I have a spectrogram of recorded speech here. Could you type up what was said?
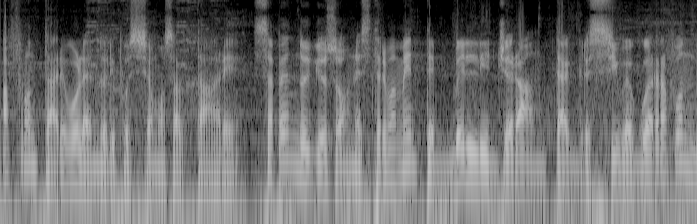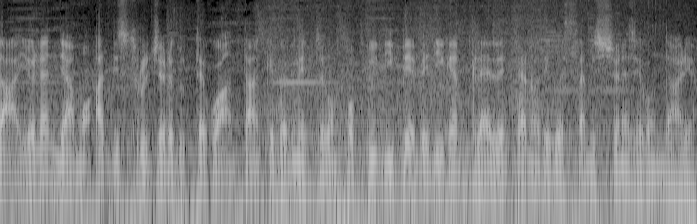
affrontare, volendo li possiamo saltare. Sapendo che io sono estremamente belligerante, aggressivo e guerrafondaio, li andiamo a distruggere tutte quante, anche per mettere un po' più di pepe di gameplay all'interno di questa missione secondaria.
